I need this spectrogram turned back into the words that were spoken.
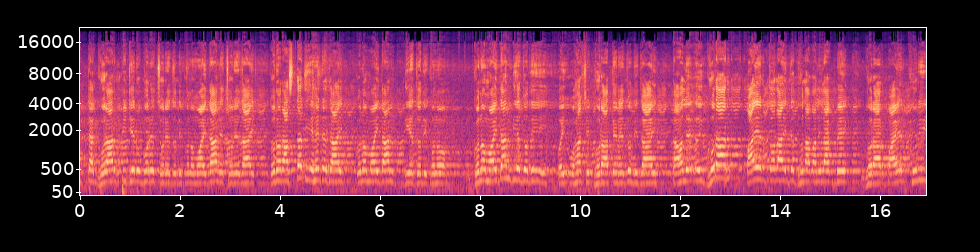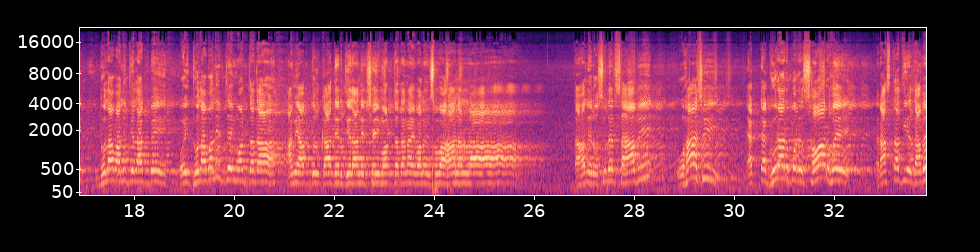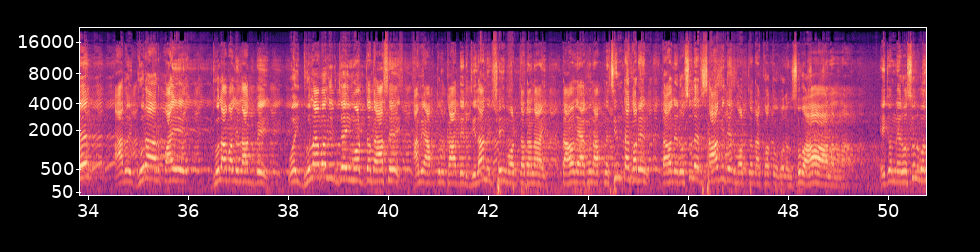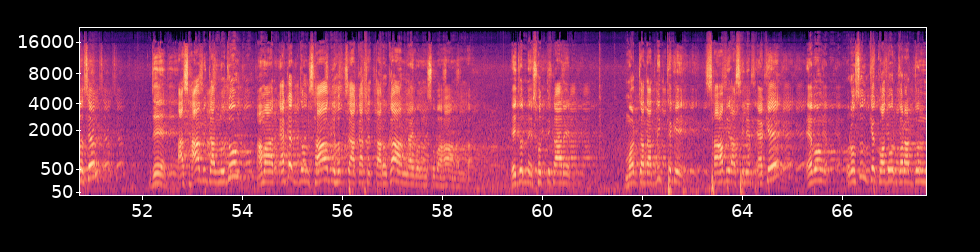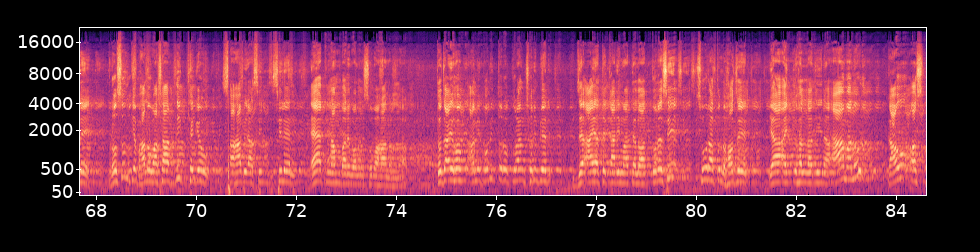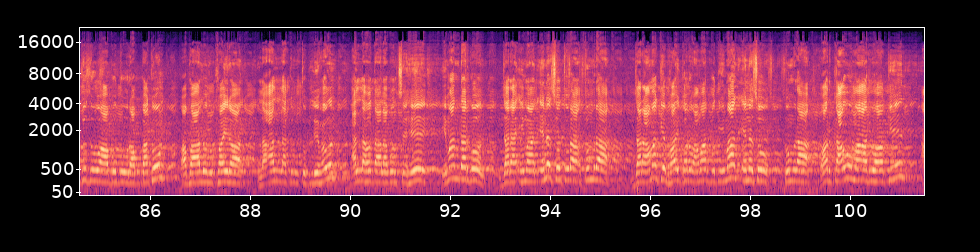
একটা ঘোড়ার পিঠের উপরে চড়ে যদি কোনো ময়দানে চড়ে যায়, কোনো রাস্তা দিয়ে হেঁটে যায়, কোনো ময়দান দিয়ে যদি কোনো কোনো ময়দান দিয়ে যদি ওই ওহাসি ঘোড়া তেরে যদি যায়, তাহলে ওই ঘোড়ার পায়ের তলায় যে ধুলাবালি লাগবে, ঘোড়ার পায়ের খুরি ধুলাবালি যে লাগবে, ওই ধুলাবালির যেই মর্যাদা, আমি আব্দুল কাদের জেলানির সেই মর্যাদা নাই বলেন সুবাহান আল্লাহ তাহলে রসুলের সাহাবি ওহাসি একটা ঘোড়ার উপরে সওয়ার হয়ে রাস্তা দিয়ে যাবেন আর ওই ঘোড়ার পায়ে ধুলাবালি লাগবে। ওই ধুলাবালির যেই মর্যাদা আছে, আমি আব্দুল কাদের জিলানির সেই মর্যাদা নাই। তাহলে এখন আপনি চিন্তা করেন, তাহলে রসুলের সাহাবিদের মর্যাদা কত বলেন? সুবাহান আল্লাহ এই জন্যে রসুল বলেছেন যে আসহাবিকা নুজুম আমার এক একজন সাহাবি হচ্ছে আকাশের তারকা আর নাই বলেন সুবাহান আল্লাহ এই জন্যে সত্যিকারের মর্যাদার দিক থেকে সাহাবিরা ছিলেন একে এবং রসুলকে কদর করার জন্যে, রসুলকে ভালোবাসার দিক থেকেও সাহাবিরা ছিলেন এক নাম্বারে বলেন সুবাহান আল্লাহ তো যাই হোক, আমি পবিত্র কোরআন শরীফের যে আয়াতে কারিমা তেলাওয়াত করেছি, সূরাতুল হজের, ইয়া আইয়ুহাল্লাযীনা আমানুর কাউ অসজুদু আবুদু রব্বাকুম অফালুল খয়রা লাআল্লাকুম তুফলিহুন। আল্লাহ তাআলা বলছে, হে গোল, যারা ইমান এনেছো তোরা, তোমরা যারা আমাকে ভয় করো, আমার প্রতি ইমান এনেছো, তোমরা অর কাউ মা আর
